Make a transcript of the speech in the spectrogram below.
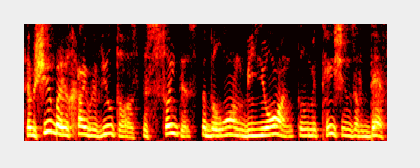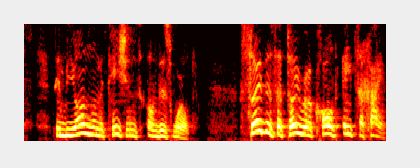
that Shimon Bar revealed to us the soitis that belong beyond the limitations of death and beyond limitations of this world. Soitis HaTorah are called Eitz HaChaim.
